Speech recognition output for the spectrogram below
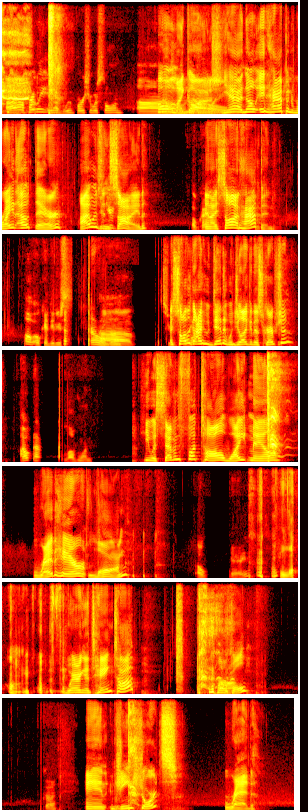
Uh, apparently, a blue Porsche was stolen. Uh, Oh No, my gosh. no. Yeah, no, it happened right out there. I was Did you- inside okay. and I saw it happen. oh, okay. Did you? s- Terrible. Uh, I saw the guy who did it. Would you like a description? I would love one. He was seven foot tall, white male, red hair, long, Okay. Long. What is that? wearing a tank top, purple, Okay. and jean shorts, red.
